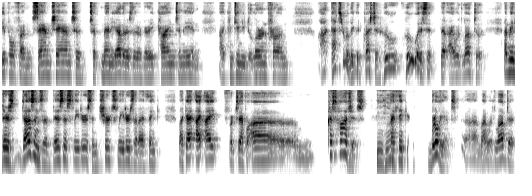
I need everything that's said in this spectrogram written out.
people from Sam Chand to to many others that are very kind to me, and I continue to learn from. Uh, that's a really good question. Who who is it that I would love to? I mean, there's dozens of business leaders and church leaders that I think like I, I, I for example, um, Chris Hodges, mm-hmm. I think brilliant. Um, I would love to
